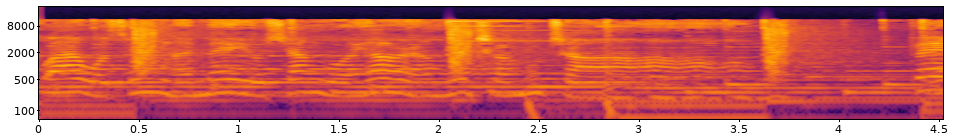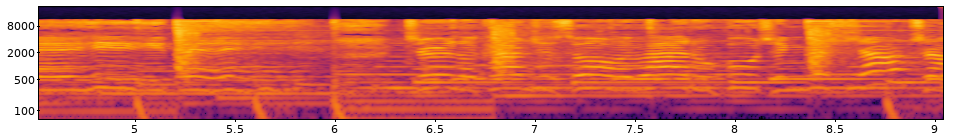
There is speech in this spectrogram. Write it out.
怪我从来没有想过要让你成长，baby。值得看清所谓百毒不侵的嚣张，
